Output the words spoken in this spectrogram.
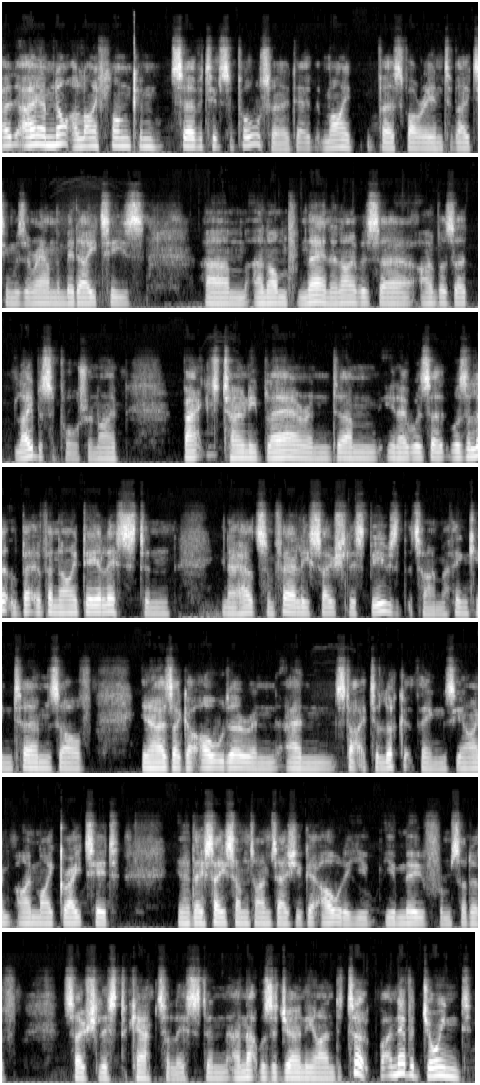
I, I am not a lifelong Conservative supporter. My first foray into voting was around the mid '80s, um, and on from then. And I was, uh, I was a Labour supporter, and I backed Tony Blair, and um, you know, was a was a little bit of an idealist, and you know, held some fairly socialist views at the time. I think in terms of, you know, as I got older and and started to look at things, you know, I, I migrated you know they say sometimes as you get older you you move from sort of socialist to capitalist and and that was a journey i undertook but i never joined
